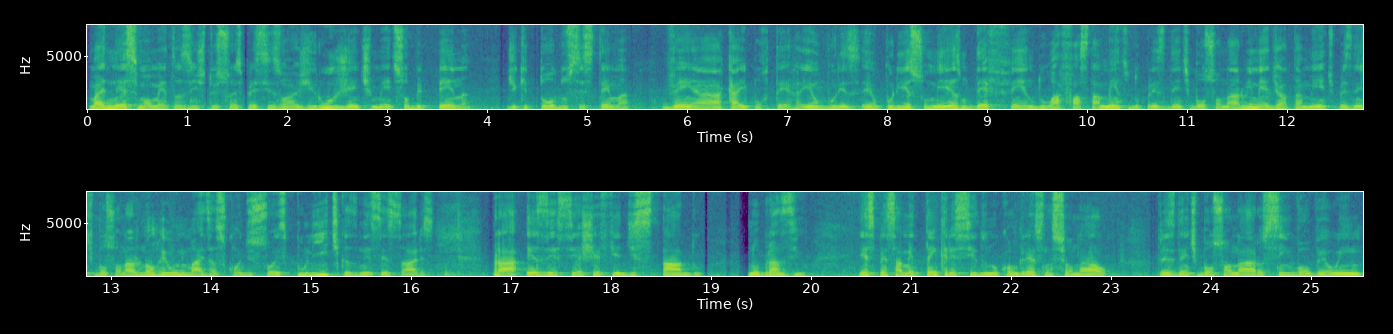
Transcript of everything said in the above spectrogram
Mas nesse momento as instituições precisam agir urgentemente sob pena de que todo o sistema venha a cair por terra. Eu, por, eu, por isso mesmo, defendo o afastamento do presidente Bolsonaro imediatamente. O presidente Bolsonaro não reúne mais as condições políticas necessárias para exercer a chefia de Estado no Brasil. Esse pensamento tem crescido no Congresso Nacional presidente Bolsonaro se envolveu em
